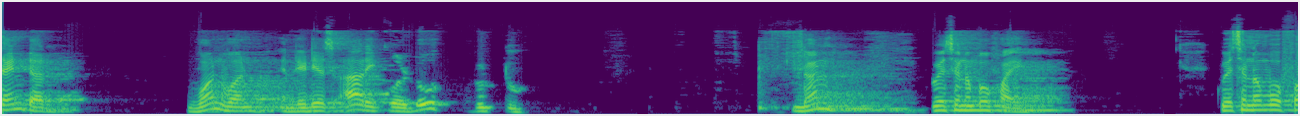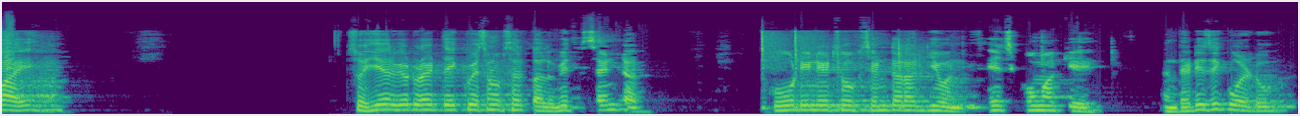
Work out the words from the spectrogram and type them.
center 1 1 and radius r equal to root 2. Done. Question number 5. Question number 5. So here we have to write the equation of circle with center. Coordinates of center are given h comma k and that is equal to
